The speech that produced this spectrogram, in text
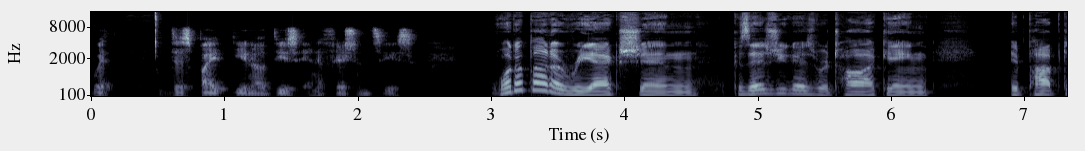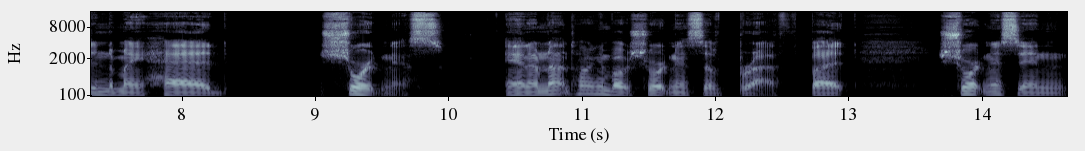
with despite, you know, these inefficiencies. What about a reaction? Because as you guys were talking, it popped into my head shortness. And I'm not talking about shortness of breath, but shortness in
